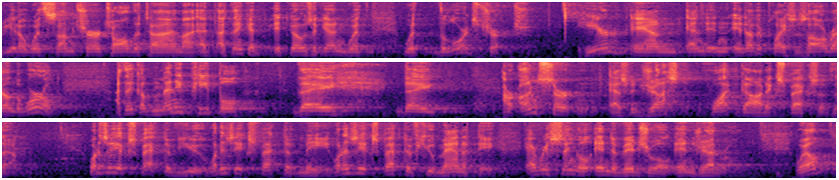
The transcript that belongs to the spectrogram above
you know, with some church all the time. I, I think it, it goes again with, with the Lord's church here and, and in, in other places all around the world. I think of many people, they, they are uncertain as to just what God expects of them. What does He expect of you? What does He expect of me? What does He expect of humanity, every single individual in general? Well,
